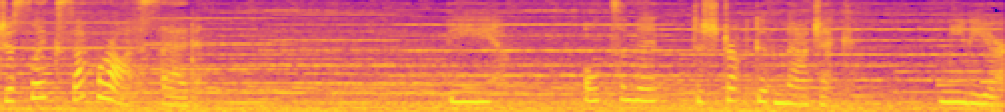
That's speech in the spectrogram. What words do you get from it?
just like Sephiroth said. The ultimate destructive magic. Meteor.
